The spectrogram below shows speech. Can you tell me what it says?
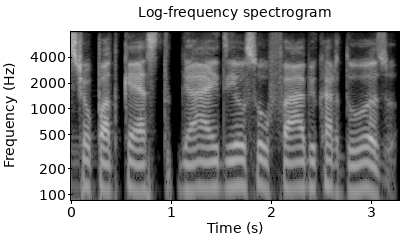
Este é o podcast Guide e eu sou Fábio Cardoso.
